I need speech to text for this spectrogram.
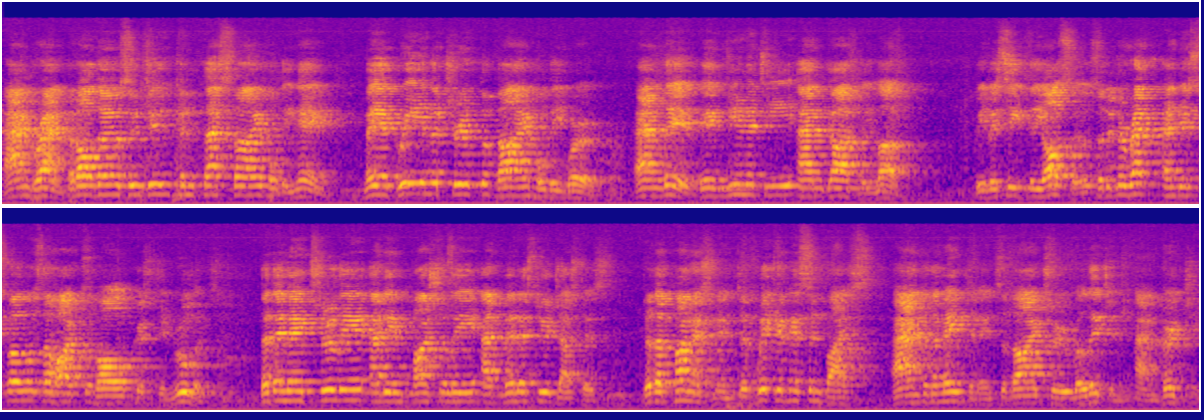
and grant that all those who do confess thy holy name may agree in the truth of thy holy word, and live in unity and godly love. We beseech thee also so to direct and dispose the hearts of all Christian rulers, that they may truly and impartially administer justice to the punishment of wickedness and vice, and to the maintenance of thy true religion and virtue.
